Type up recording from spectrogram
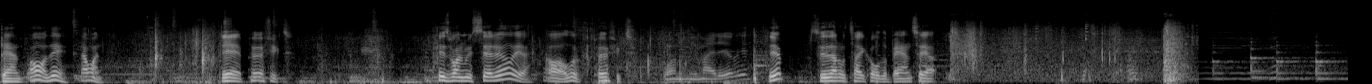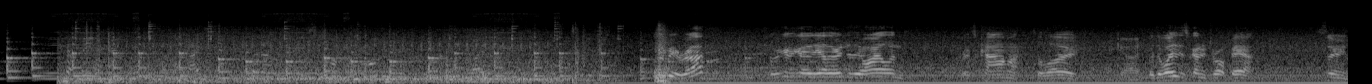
bound. Oh, there, that one. Yeah, perfect. Here's one we said earlier. Oh, look, perfect. One you made earlier? Yep, so that'll take all the bounce out. A bit rough, so we're going to go to the other end of the island where it's calmer to load. Okay. But the weather's going to drop out soon.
